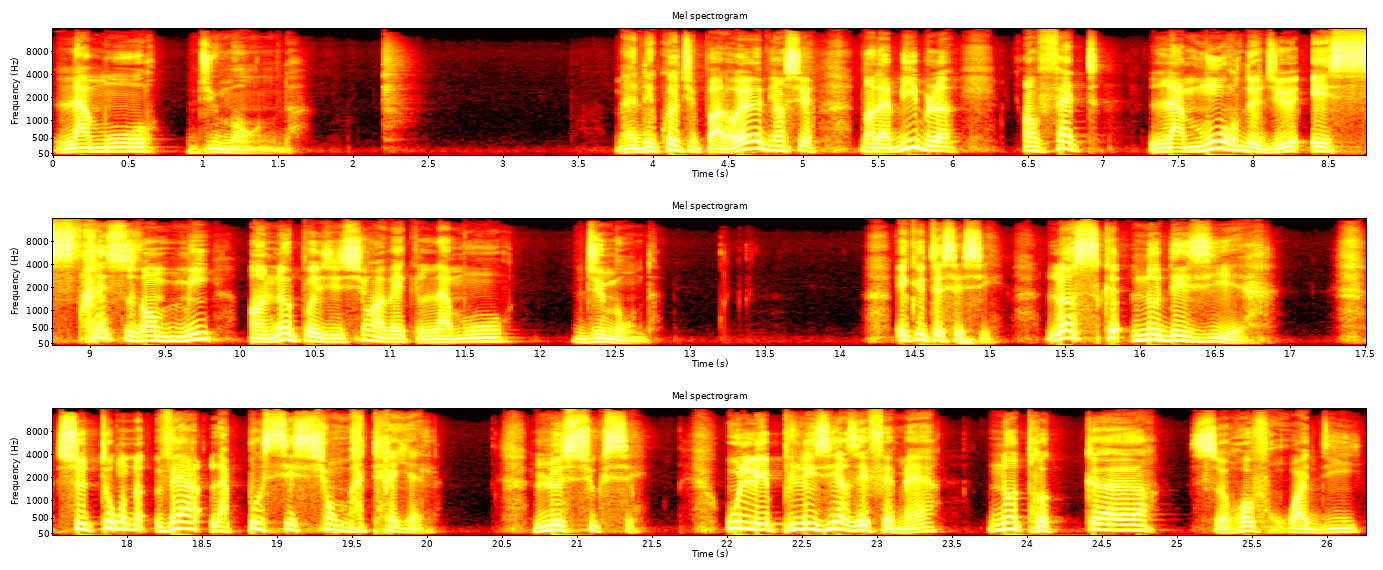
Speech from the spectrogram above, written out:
l'amour du monde. Mais de quoi tu parles? Oui, bien sûr. Dans la Bible, en fait, l'amour de Dieu est très souvent mis en opposition avec l'amour du monde. Écoutez ceci. Lorsque nos désirs se tournent vers la possession matérielle, le succès ou les plaisirs éphémères, notre cœur se refroidit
